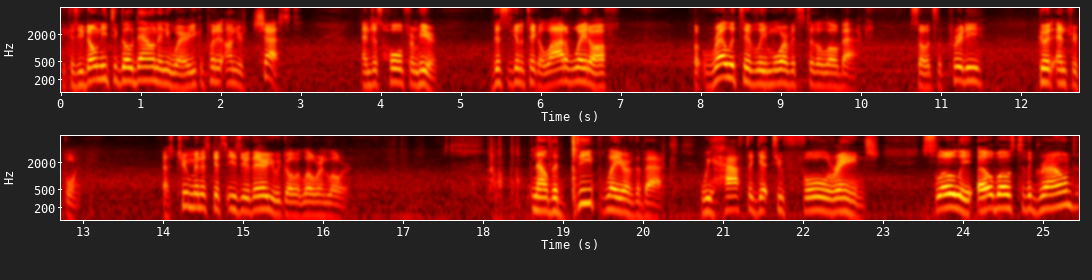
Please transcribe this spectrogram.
because you don't need to go down anywhere. You can put it on your chest and just hold from here. This is going to take a lot of weight off, but relatively more of it's to the low back. So it's a pretty good entry point. As two minutes gets easier there, you would go lower and lower. Now, the deep layer of the back, we have to get to full range. Slowly, elbows to the ground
